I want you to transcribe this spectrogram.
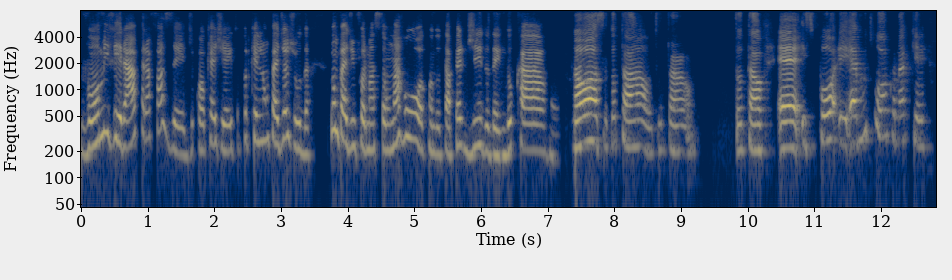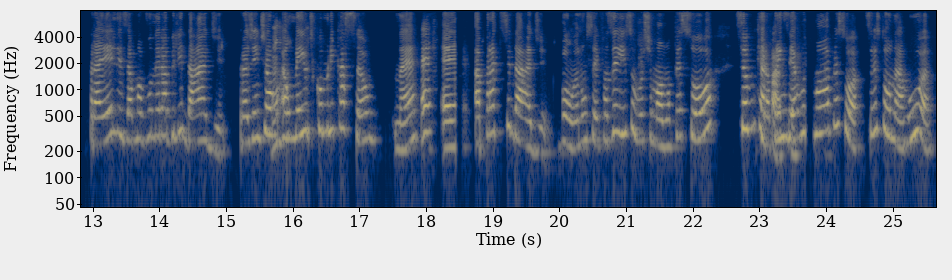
vou me virar para fazer de qualquer jeito, porque ele não pede ajuda. Não pede informação na rua, quando está perdido, dentro do carro. Nossa, total, total. Total. É, expor, é muito louco, né? Porque para eles é uma vulnerabilidade, para a gente é um, é um, meio de comunicação, né? É. é. a praticidade. Bom, eu não sei fazer isso, eu vou chamar uma pessoa se eu não quero aprender, eu vou chamar uma pessoa. Se eu estou na rua,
